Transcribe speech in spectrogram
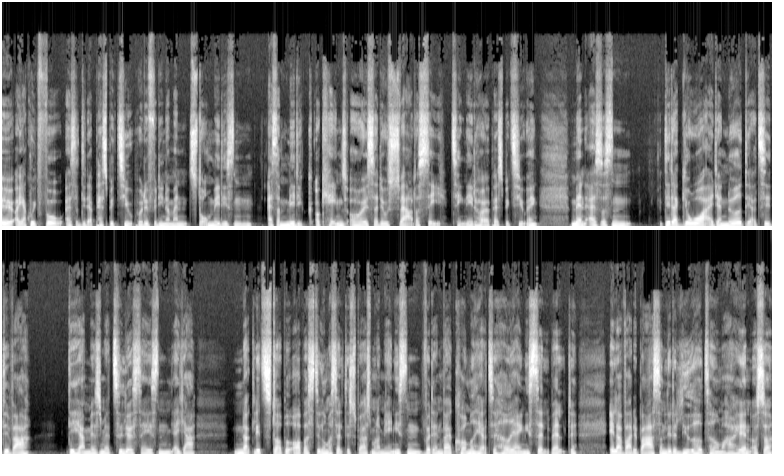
Øh, og jeg kunne ikke få altså, det der perspektiv på det, fordi når man står midt i sådan, altså midt i orkanens øje, så er det jo svært at se tingene i et højere perspektiv. Ikke? Men altså sådan, det, der gjorde, at jeg nåede dertil, det var det her med, som jeg tidligere sagde, sådan, at jeg nok lidt stoppet op og stillet mig selv det spørgsmål, om jeg egentlig sådan, hvordan var jeg kommet hertil? Havde jeg egentlig selv valgt det? Eller var det bare sådan lidt, at livet havde taget mig herhen, og så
